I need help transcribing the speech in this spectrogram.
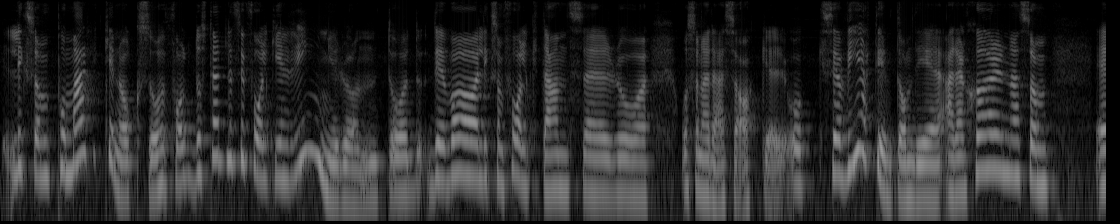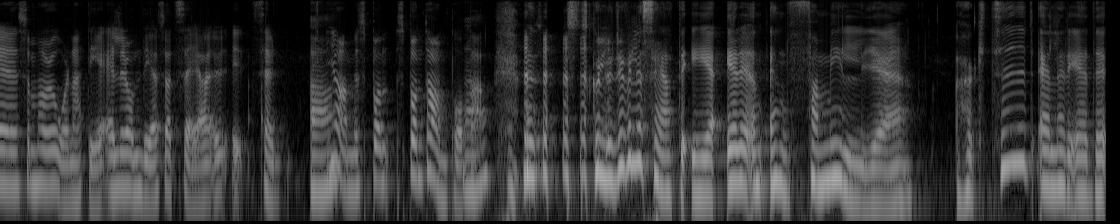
liksom på marken också. Folk, då ställde sig folk i en ring runt och det var liksom folkdanser och, och sådana där saker. Och, så jag vet inte om det är arrangörerna som, eh, som har ordnat det eller om det är så att säga eh, så här, Ja. ja, men spon spontan ja. Skulle du vilja säga att det är, är det en, en familjehögtid eller är det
